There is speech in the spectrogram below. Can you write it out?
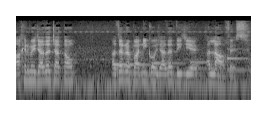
आखिर में इजाज़त चाहता हूँ। अज़र रब्बानी को इजाज़त दीजिए। अल्लाह हाफिज़।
